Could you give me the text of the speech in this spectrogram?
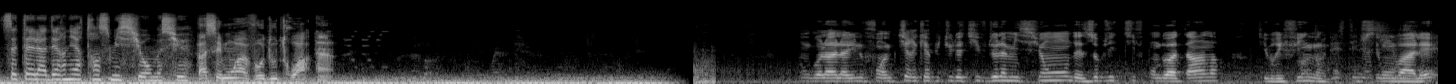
C'était la dernière transmission, monsieur. Passez-moi Vaudou 3-1. Donc voilà, là ils nous font un petit récapitulatif de la mission, des objectifs qu'on doit atteindre, petit briefing, donc on sait où on va aller.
